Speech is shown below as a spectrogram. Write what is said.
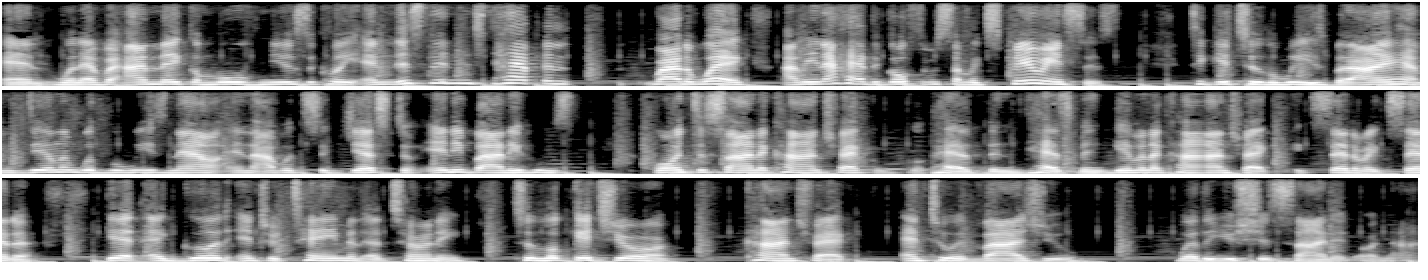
And whenever I make a move musically, and this didn't happen right away. I mean, I had to go through some experiences to get to Louise, but I am dealing with Louise now, and I would suggest to anybody who's going to sign a contract, has been has been given a contract, et cetera, et cetera, get a good entertainment attorney to look at your contract and to advise you whether you should sign it or not.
